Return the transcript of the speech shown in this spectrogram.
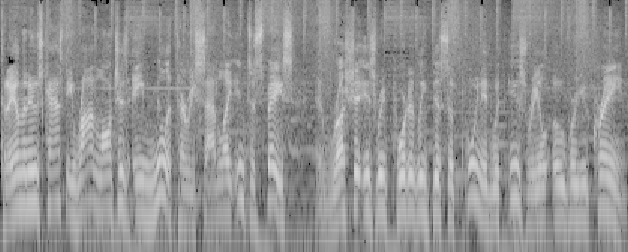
Today on the newscast, Iran launches a military satellite into space, and Russia is reportedly disappointed with Israel over Ukraine.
